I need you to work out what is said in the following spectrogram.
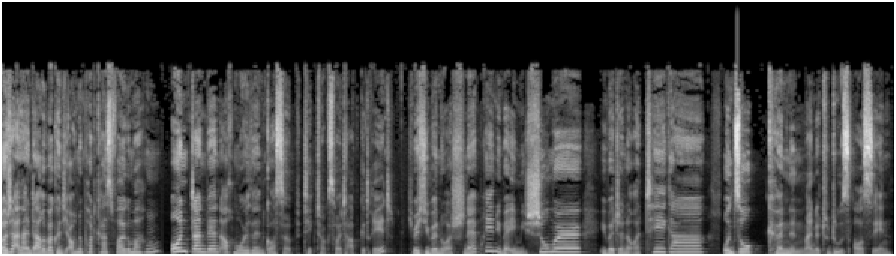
Leute, allein darüber könnte ich auch eine Podcast-Folge machen. Und dann werden auch More Than Gossip TikToks heute abgedreht. Ich möchte über Noah Schnapp reden, über Amy Schumer, über Jenna Ortega. Und so können meine To-Dos aussehen.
